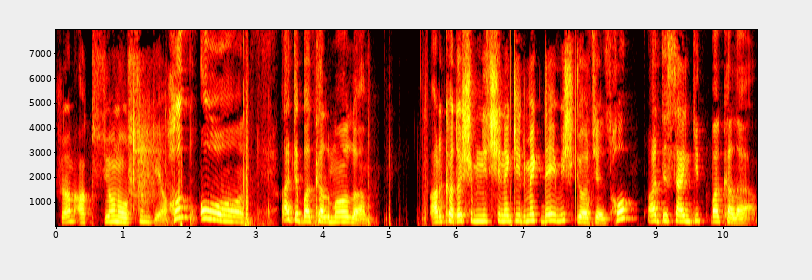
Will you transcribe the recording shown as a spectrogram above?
Şu an aksiyon olsun diye. Hop on. Hadi bakalım oğlum. Arkadaşımın içine girmek neymiş göreceğiz. Hop hadi sen git bakalım.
